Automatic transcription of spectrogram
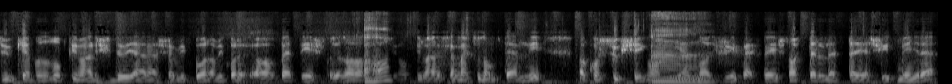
szűkebb az az optimális időjárás, amikor, amikor a vetés vagy az aratás optimálisan meg tudom tenni, akkor szükség van ah. ilyen nagy gépekre és nagy terület teljesítményre,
